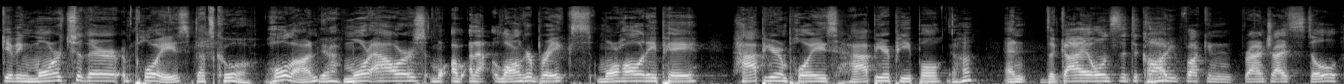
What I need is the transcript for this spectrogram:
giving more to their employees that's cool. hold on. Yeah. More hours, more, uh, uh, longer breaks, more holiday pay, happier employees, happier people. Uh-huh. And the guy owns the Ducati fucking franchise still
